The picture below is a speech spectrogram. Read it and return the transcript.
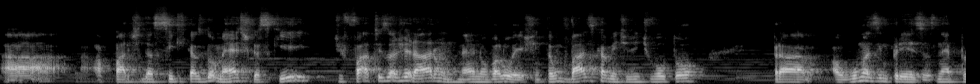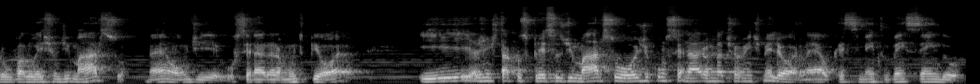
a, a parte das cíclicas domésticas que, de fato, exageraram né, no valuation. Então, basicamente, a gente voltou para algumas empresas, né, para o valuation de março, né, onde o cenário era muito pior, e a gente está com os preços de março hoje com um cenário relativamente melhor, né? O crescimento vem sendo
